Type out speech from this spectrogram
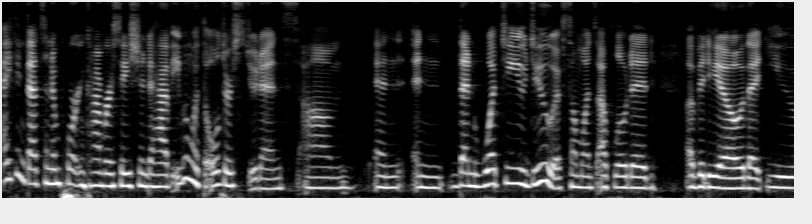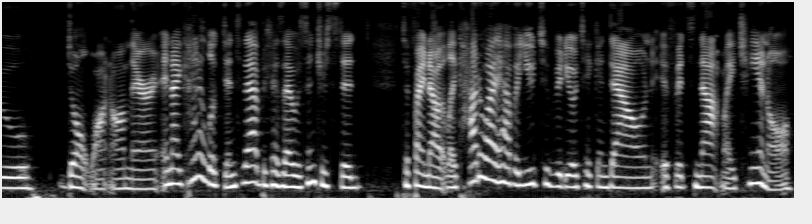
I think that's an important conversation to have, even with older students. Um, and and then what do you do if someone's uploaded a video that you don't want on there? And I kind of looked into that because I was interested to find out, like, how do I have a YouTube video taken down if it's not my channel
